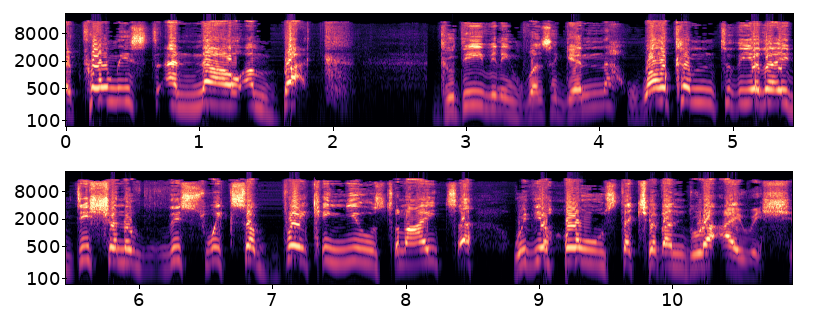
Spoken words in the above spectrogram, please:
I promised and now I'm back. Good evening once again. Welcome to the other edition of this week's uh, Breaking News Tonight uh, with your host, Chebandura Irish.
